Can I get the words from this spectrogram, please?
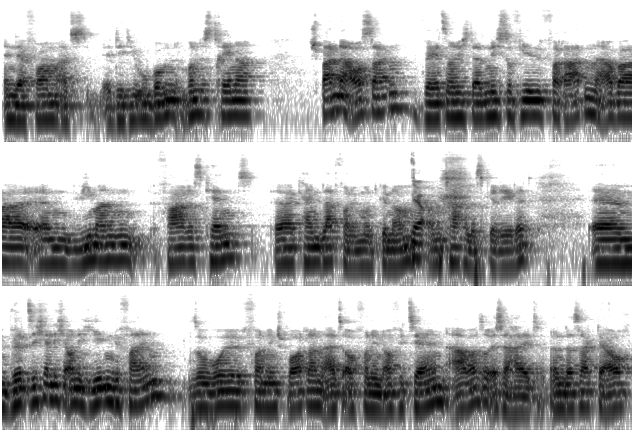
in der Form als DTU-Bundestrainer. Spannende Aussagen, ich will jetzt noch nicht, nicht so viel verraten, aber ähm, wie man Fares kennt, äh, kein Blatt von dem Mund genommen ja. und Tacheles geredet. Ähm, wird sicherlich auch nicht jedem gefallen, sowohl von den Sportlern als auch von den Offiziellen, aber so ist er halt. Und das sagt er auch,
